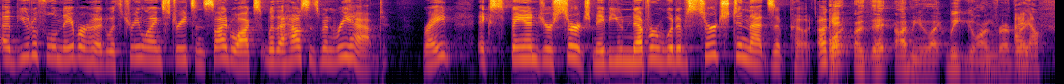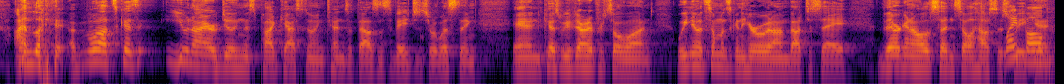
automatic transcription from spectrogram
a beautiful neighborhood with tree-lined streets and sidewalks with a house that's been rehabbed? Right? Expand your search. Maybe you never would have searched in that zip code. Okay. Or, or they, I mean, like we could go on mm, forever. I right? know. I'm looking. Well, it's because you and I are doing this podcast, knowing tens of thousands of agents are listening, and because we've done it for so long, we know someone's going to hear what I'm about to say. They're going to all of a sudden sell a house this Light bulb. weekend,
